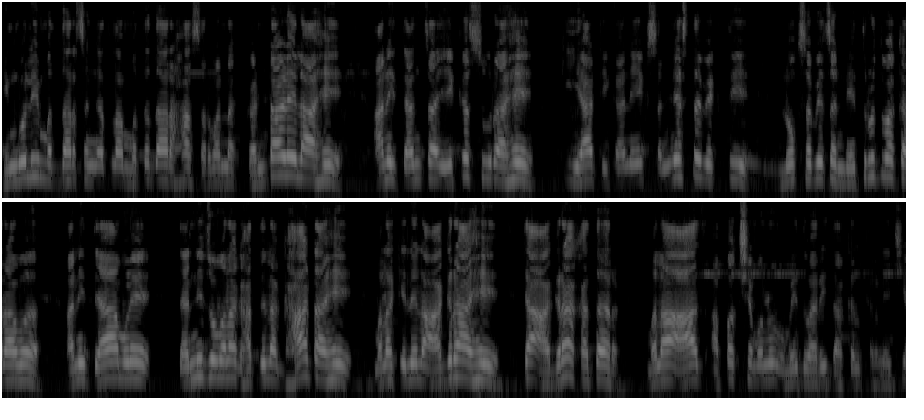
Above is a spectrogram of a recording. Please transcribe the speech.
हिंगोली मतदारसंघातला मतदार हा सर्वांना कंटाळलेला आहे आणि त्यांचा एकच सूर आहे की या ठिकाणी एक संन्यस्त व्यक्ती लोकसभेचं नेतृत्व करावं आणि त्यामुळे त्यांनी जो मला घातलेला घाट आहे मला केलेला आग्रह आहे त्या आग्रहाखातर मला आज अपक्ष म्हणून उमेदवारी दाखल करण्याची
